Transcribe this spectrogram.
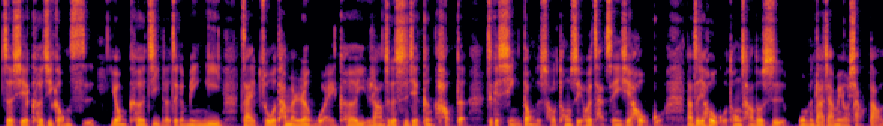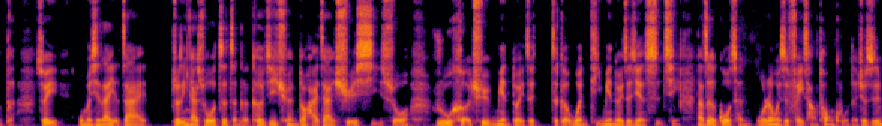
这些科技公司用科技的这个名义在做他们认为可以让这个世界更好的这个行动的时候，同时也会产生一些后果。那这些后果通常都是我们大家没有想到的，所以我们现在也在。就是应该说，这整个科技圈都还在学习，说如何去面对这这个问题，面对这件事情。那这个过程，我认为是非常痛苦的，就是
